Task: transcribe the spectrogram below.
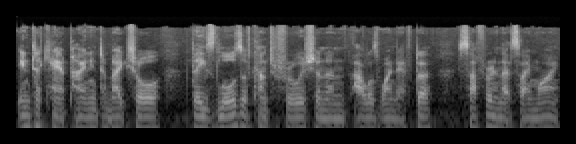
into campaigning to make sure these laws have come to fruition and others won't have to suffer in that same way.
